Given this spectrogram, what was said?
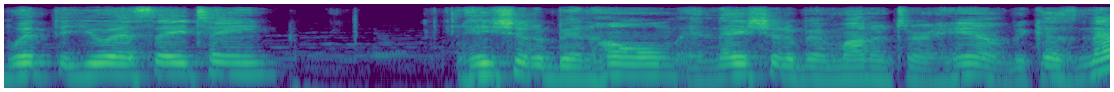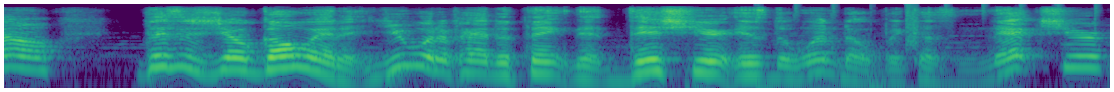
with the USA team. He should have been home and they should have been monitoring him because now this is your go at it. You would have had to think that this year is the window because next year,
